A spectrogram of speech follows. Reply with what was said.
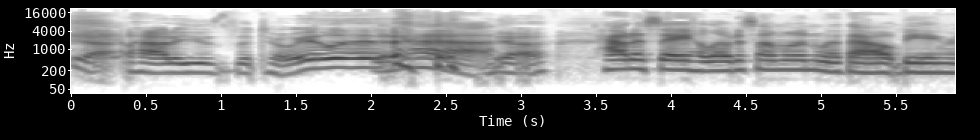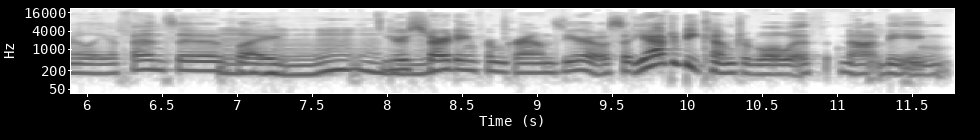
yeah. How to use the toilet. Yeah. yeah. How to say hello to someone without being really offensive. Mm-hmm, like mm-hmm. you're starting from ground zero. So you have to be comfortable with not being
